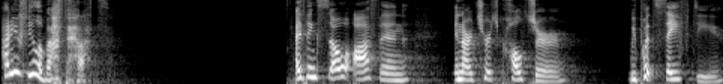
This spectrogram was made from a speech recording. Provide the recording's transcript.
How do you feel about that? I think so often in our church culture, we put safety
